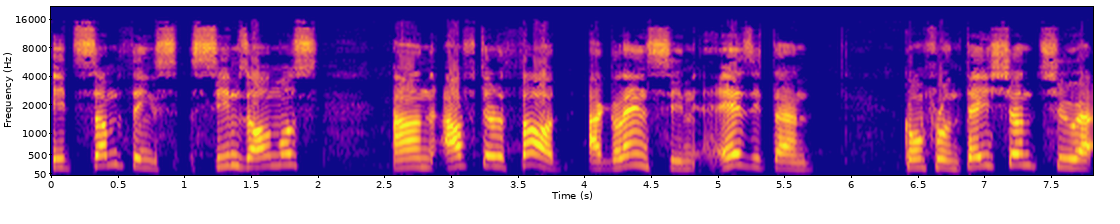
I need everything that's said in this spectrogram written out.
it something seems almost an afterthought, a glancing, hesitant confrontation to a,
